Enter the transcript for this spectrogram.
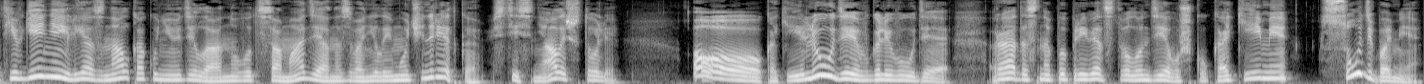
От Евгения Илья знал, как у нее дела, но вот сама Диана звонила ему очень редко, стеснялась, что ли. «О, какие люди в Голливуде!» — радостно поприветствовал он девушку. «Какими судьбами?»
